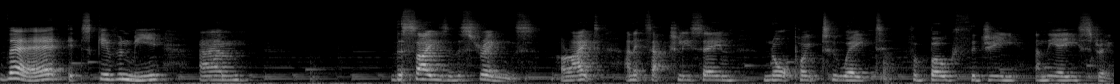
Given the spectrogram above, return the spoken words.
There, it's given me um, the size of the strings, all right? And it's actually saying 0.28 for both the G and the A string.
